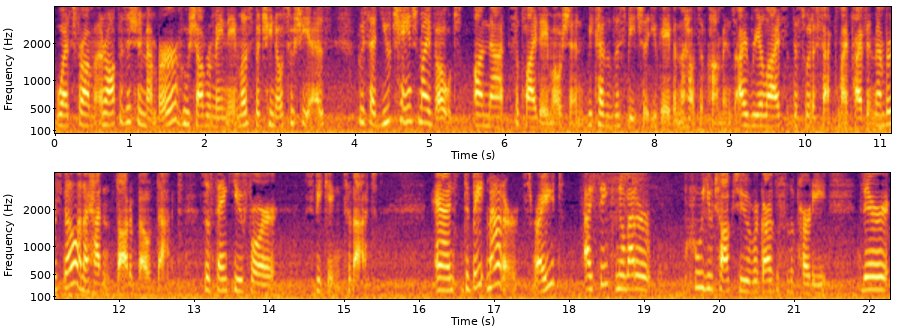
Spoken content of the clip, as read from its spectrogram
was from an opposition member who shall remain nameless, but she knows who she is, who said, You changed my vote on that supply day motion because of the speech that you gave in the House of Commons. I realized that this would affect my private member's bill, and I hadn't thought about that. So thank you for speaking to that. And debate matters, right? I think no matter who you talk to, regardless of the party, there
